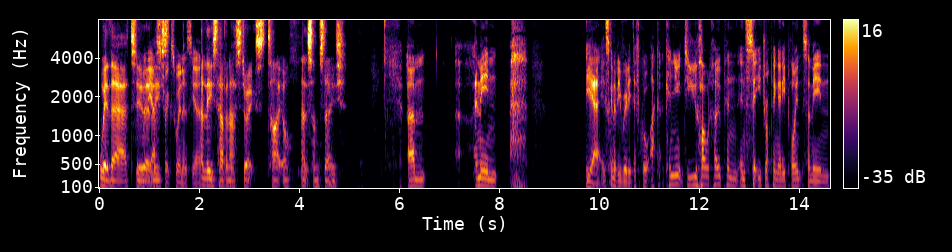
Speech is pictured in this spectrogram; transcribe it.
we're there to We're at the least asterisk winners, yeah. at least have an asterisk title at some stage. Um, I mean, yeah, it's going to be really difficult. Can you do you hold hope in, in City dropping any points? I mean,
